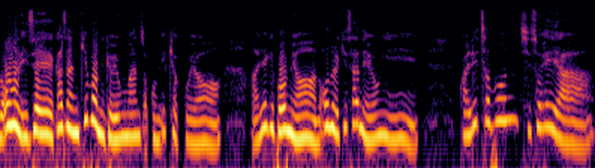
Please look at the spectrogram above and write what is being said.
오늘 이제 가장 기본 교육만 조금 익혔고요. 아, 여기 보면 오늘 기사 내용이 관리처분 취소해야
